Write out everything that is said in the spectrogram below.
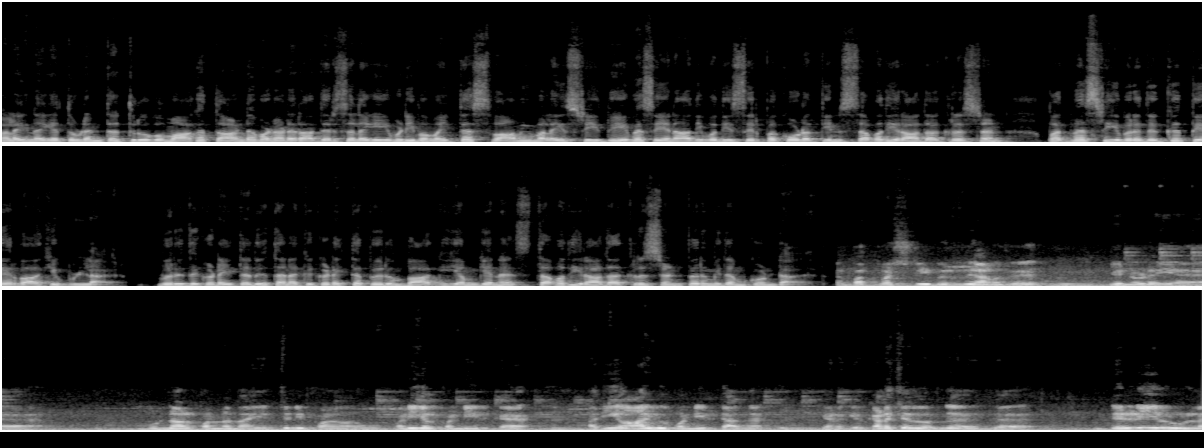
கலைநயத்துடன் தத்ரூபமாக தாண்டவ நடராஜர் சிலையை வடிவமைத்த சுவாமிமலை ஸ்ரீ தேவ சேனாதிபதி சிற்பக்கூடத்தின் சபதி ராதாகிருஷ்ணன் பத்மஸ்ரீ விருதுக்கு தேர்வாகியுள்ளார் விருது கிடைத்தது தனக்கு கிடைத்த பெரும் பாகியம் என ஸ்தபதி ராதாகிருஷ்ணன் பெருமிதம் கொண்டார். பத்மஸ்ரீ விருதானது என்னுடைய முன்னால் பண்ண நான் எத்தனை ப பணிகள் பண்ணியிருக்கேன் அதையும் ஆய்வு பண்ணியிருக்காங்க. எனக்கு கிடைச்சது வந்து இந்த டெல்லியில் உள்ள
